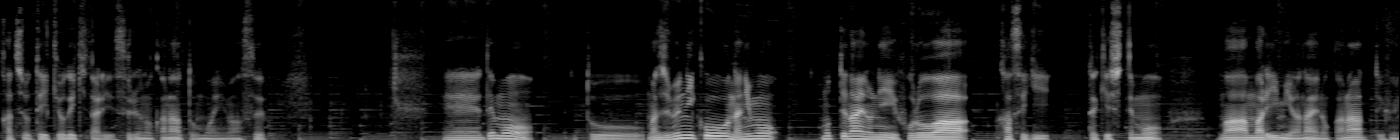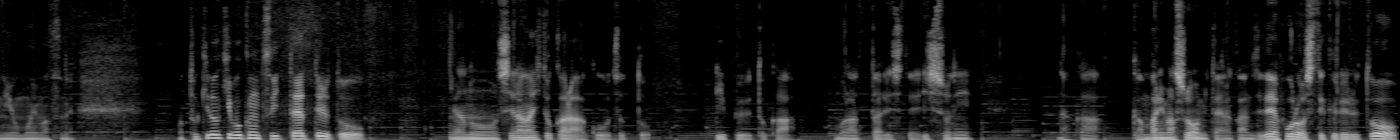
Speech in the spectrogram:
価値を提供できたりするのかなと思います。えー、でも、えっとまあ、自分にこう何も持ってないのにフォロワー稼ぎだけしてもまああんまり意味はないのかなっていうふうに思いますね。ま時々僕もツイッターやってるとあの知らない人からこうちょっとリプとかもらったりして一緒になんか頑張りましょうみたいな感じでフォローしてくれると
